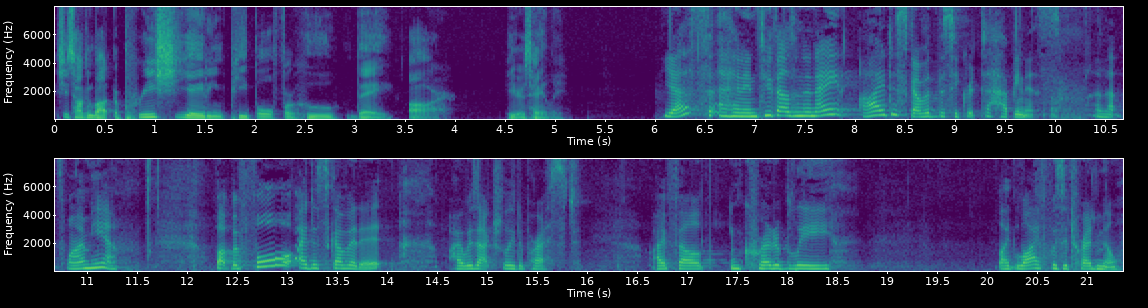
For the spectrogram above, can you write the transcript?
She's talking about appreciating people for who they are. Here's Hailey. Yes, and in 2008, I discovered the secret to happiness, and that's why I'm here. But before I discovered it, I was actually depressed. I felt incredibly like life was a treadmill,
